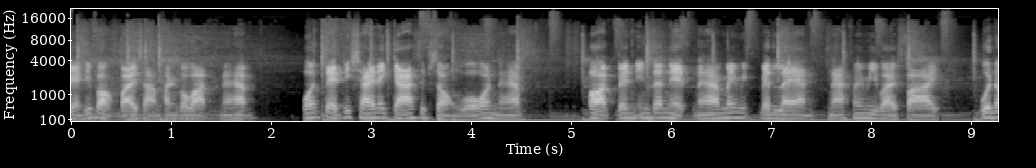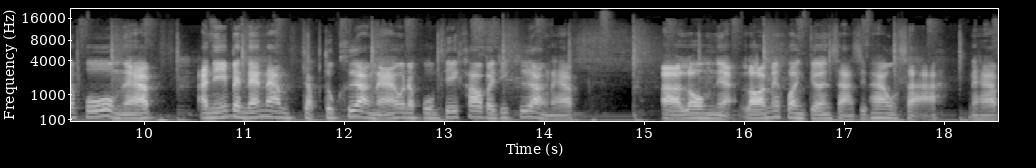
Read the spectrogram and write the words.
อย่างที่บอกไป 3,000 กว่าวัตต์นะครับ โวลเตจที่ใช้ในก๊าซ 12 โวลต์นะครับ พอร์ตเป็นอินเทอร์เน็ตนะครับไม่มเป็นแลนนะ ไม่มี Wi-Fi อุณหภูมินะครับ อันนี้เป็นแนะนำจับทุกเครื่องนะ อุณหภูมิที่เข้าไปที่เครื่องนะครับอ่าลมเนี่ยร้อนไม่ควรเกิน 35 องศานะครับ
